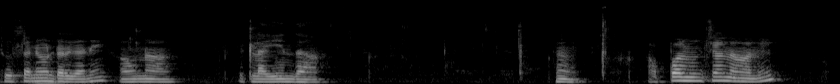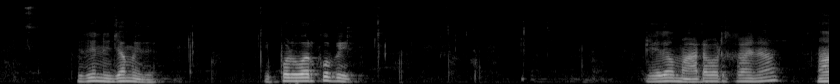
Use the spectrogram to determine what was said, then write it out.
చూస్తూనే ఉంటారు కానీ అవునా? ఇట్లా అయ్యిందా? అప్పటి నుంచే అని ఇది నిజం ఇది. ఇప్పటి వరకు బి. ఏదో మాట వరుసకైనా "ఆ,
